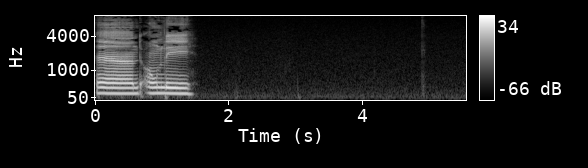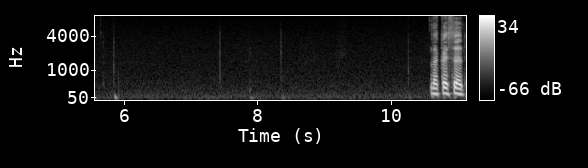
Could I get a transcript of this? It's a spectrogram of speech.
and only like I said,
